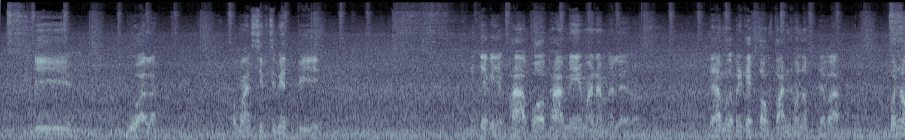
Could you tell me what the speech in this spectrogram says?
10ปีกว่าละประมาณ10 11ปีอยากก็อยากพาพ่อพาแม่มานำนั่นแหละครับแต่ถ้ามันก็เป็นแค่ความฝันเฮาเนาะแต่ว่าคนเฮา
